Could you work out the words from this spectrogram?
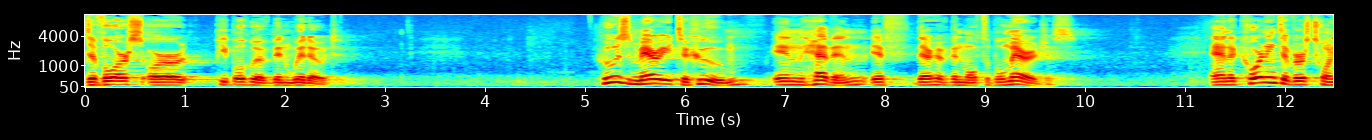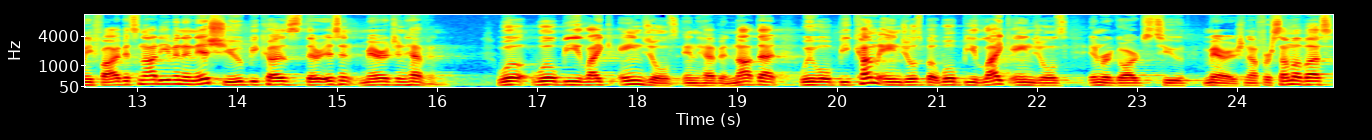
divorce or people who have been widowed. Who's married to whom in heaven if there have been multiple marriages? And according to verse 25, it's not even an issue because there isn't marriage in heaven will, will be like angels in heaven. Not that we will become angels, but we'll be like angels in regards to marriage. Now, for some of us,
